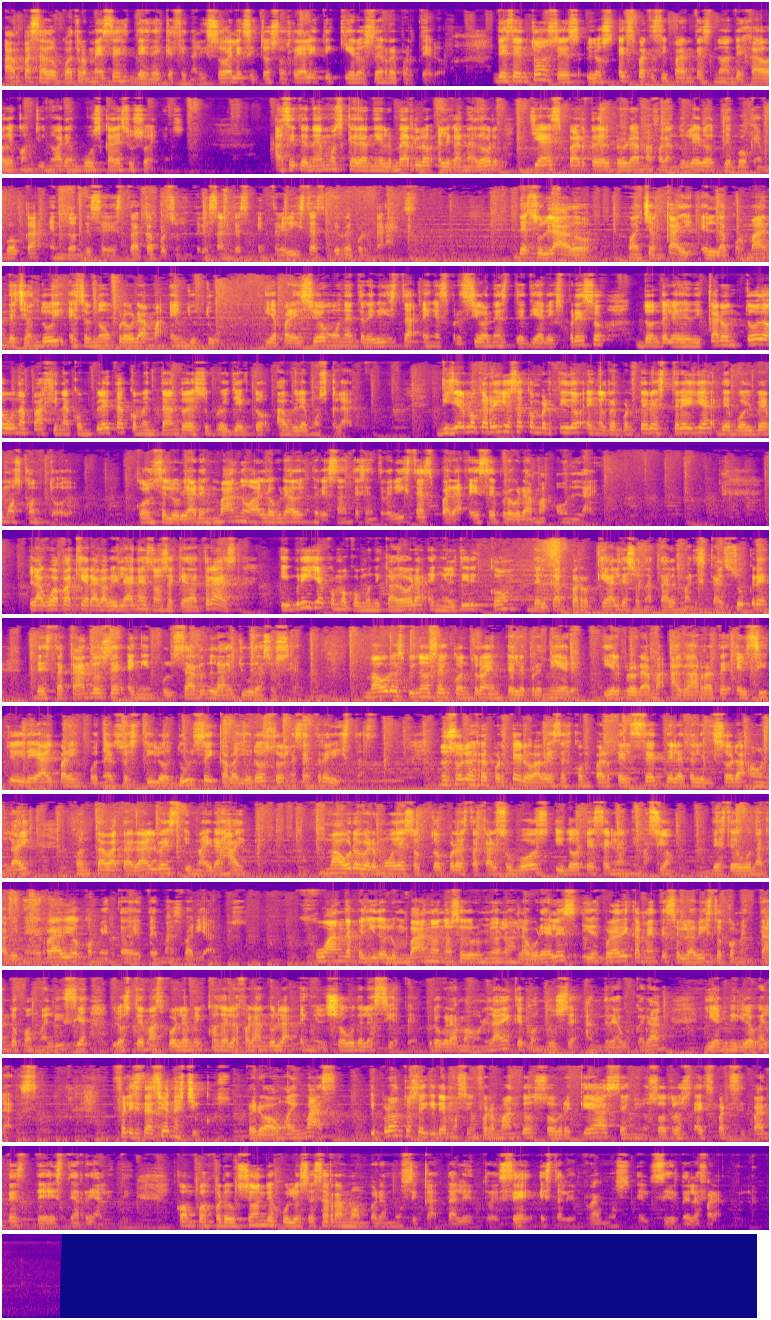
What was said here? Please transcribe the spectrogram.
Han pasado cuatro meses desde que finalizó el exitoso reality Quiero ser reportero. Desde entonces, los ex participantes no han dejado de continuar en busca de sus sueños. Así tenemos que Daniel Merlo, el ganador, ya es parte del programa farandulero de Boca en Boca, en donde se destaca por sus interesantes entrevistas y reportajes. De su lado, Juan Chancay, el Aquaman de Chanduy, estrenó un programa en YouTube y apareció en una entrevista en Expresiones de Diario Expreso, donde le dedicaron toda una página completa comentando de su proyecto Hablemos Claro. Guillermo Carrillo se ha convertido en el reportero estrella de Volvemos con Todo. Con celular en mano ha logrado interesantes entrevistas para ese programa online. La guapa Kiara Gavilanes no se queda atrás y brilla como comunicadora en el DIRCOM del GAT parroquial de su natal Mariscal Sucre, destacándose en impulsar la ayuda social. Mauro Espinosa encontró en Telepremiere y el programa Agárrate el sitio ideal para imponer su estilo dulce y caballeroso en las entrevistas. No solo es reportero, a veces comparte el set de la televisora online con Tabata Galvez y Mayra Jaime. Mauro Bermúdez optó por destacar su voz y dotes en la animación. Desde una cabina de radio comenta de temas variados. Juan, de apellido Lumbano, no se durmió en los laureles y esporádicamente se lo ha visto comentando con malicia los temas polémicos de la farándula en el Show de las 7, programa online que conduce Andrea Bucarán y Emilio Galarza. Felicitaciones chicos, pero aún hay más y pronto seguiremos informando sobre qué hacen los otros ex participantes de este reality. Con postproducción de Julio César Ramón para Música Talento EC, Stalin Ramos, el CIR de la farándula.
